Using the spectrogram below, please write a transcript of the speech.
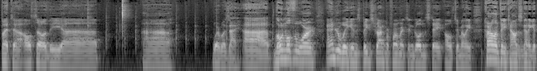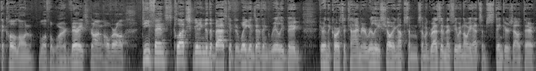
But uh, also the uh, uh, where was I? Uh, Lone Wolf Award, Andrew Wiggins, big strong performance in Golden State. Ultimately, Karl-Anthony Towns is going to get the Co Lone Wolf Award. Very strong overall defense, clutch, getting to the basket. The Wiggins, I think, really big during the course of time. You're really showing up some some aggressiveness, even though he had some stinkers out there.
